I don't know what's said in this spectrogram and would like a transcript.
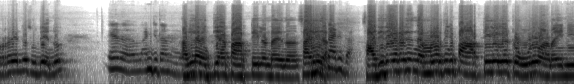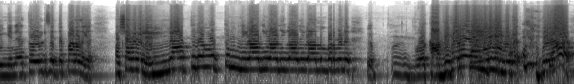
അവരുടെ എന്തോ സുധ എന്തോ. അല്ല മറ്റേ ആ പാർട്ടിയിലുണ്ടായിരുന്ന സരിത. സരിത. സരിതയുടെ ഒരു നമ്മളോർത്ത് ഇനി പാർട്ടിയിലുള്ള ട്രോളുമാണ് ഇനി ഇങ്ങനത്തെ ഒരു സെറ്റപ്പ് ആണെന്നൊക്കെ പക്ഷെ അങ്ങനെയല്ല എല്ലാത്തിനകത്തും നിളാ നിളാ നിളാ നിളാന്നും പറഞ്ഞിട്ട് കവികൾ വരെ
